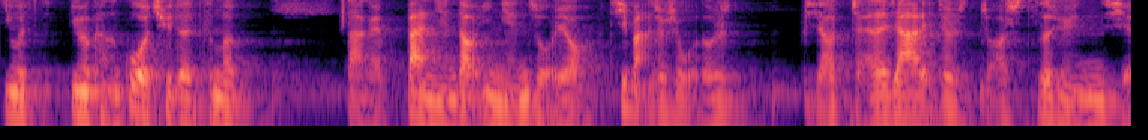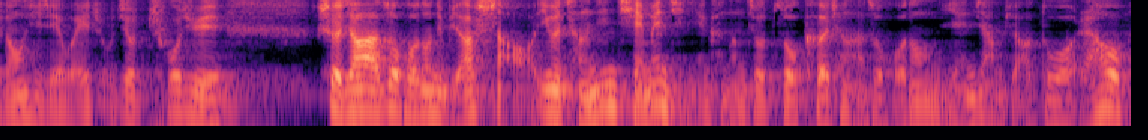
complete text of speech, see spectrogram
因为因为可能过去的这么大概半年到一年左右，基本上就是我都是比较宅在家里，就是主要是咨询、写东西这些为主，就出去社交啊、做活动就比较少。因为曾经前面几年可能就做课程啊、做活动、演讲比较多，然后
